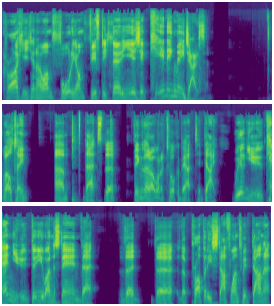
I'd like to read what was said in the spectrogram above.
Crikey, you know, I'm 40, I'm 50, 30 years. You're kidding me, Jason. Well, team, um, that's the thing that I want to talk about today. Will you, can you, do you understand that the the the property stuff, once we've done it,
